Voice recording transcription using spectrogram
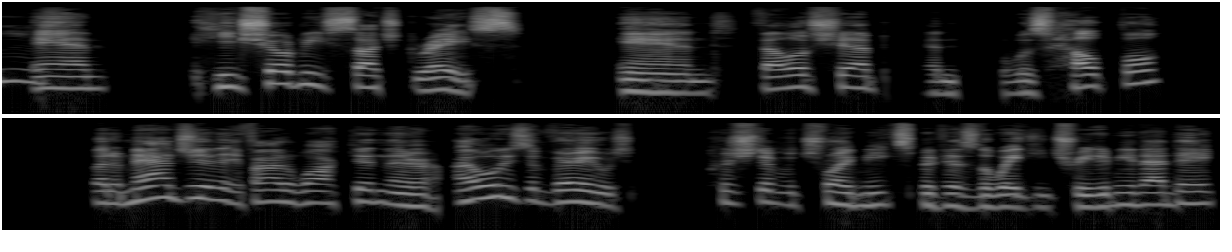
Hmm. And he showed me such grace and fellowship and was helpful. But imagine if I had walked in there, I always am very appreciative of Troy Meeks because of the way he treated me that day.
